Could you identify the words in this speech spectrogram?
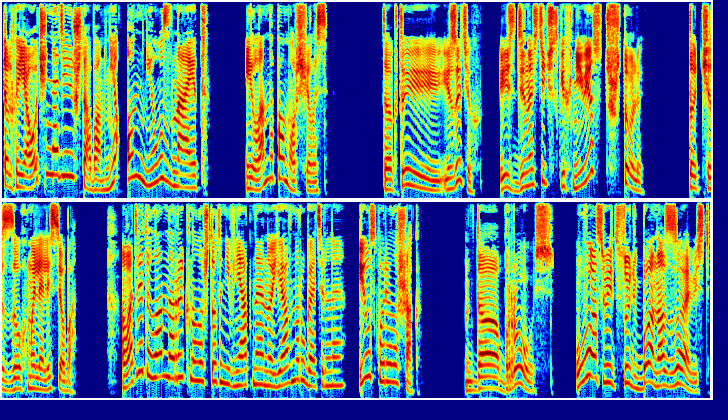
только я очень надеюсь, что обо мне он не узнает». Иланна поморщилась. «Так ты из этих, из династических невест, что ли?» Тотчас заухмылялись оба. В ответ Иланна рыкнула что-то невнятное, но явно ругательное, и ускорила шаг. «Да брось! У вас ведь судьба на зависть.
